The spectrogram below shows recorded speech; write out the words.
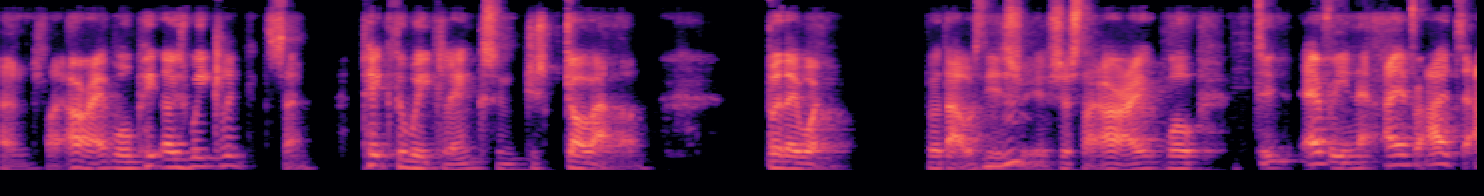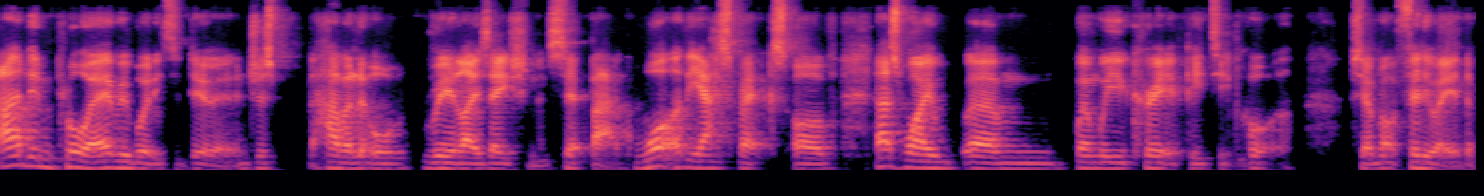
And it's like, all right, well, pick those weak links then. Pick the weak links and just go at them. But they won't. But that was the mm-hmm. issue. It's just like, all right, well, every I'd, I'd implore everybody to do it and just have a little realization and sit back. What are the aspects of? That's why um, when we created PT Core, so I'm not affiliated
